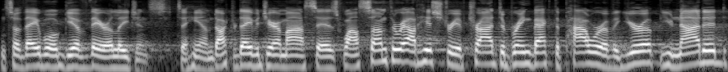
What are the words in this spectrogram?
And so they will give their allegiance to him. Dr. David Jeremiah says While some throughout history have tried to bring back the power of a Europe united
